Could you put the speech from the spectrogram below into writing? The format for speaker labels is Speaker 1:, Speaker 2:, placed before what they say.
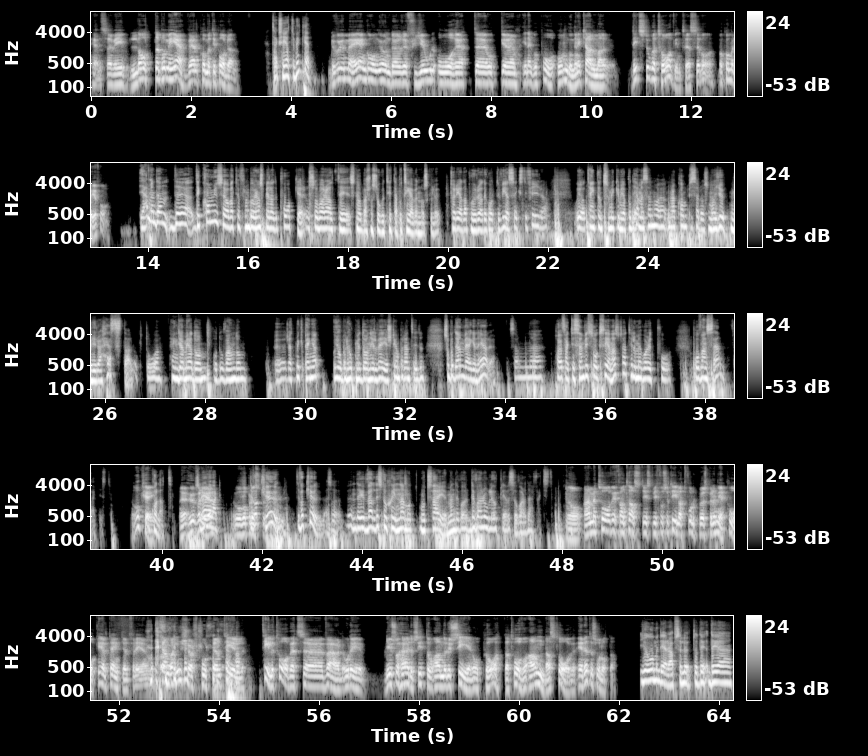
Speaker 1: hälsar vi Lotta Bromé välkommen till podden.
Speaker 2: Tack så jättemycket.
Speaker 1: Du var ju med en gång under fjolåret eh, och eh, innan jag går på omgången i Kalmar. Ditt stora travintresse, var, var kommer det ifrån?
Speaker 2: Ja, men den, det, det kom ju sig av att jag från början spelade poker och så var det alltid snubbar som stod och tittade på TVn och skulle ta reda på hur det hade gått i V64. Och jag tänkte inte så mycket mer på det, men sen har jag några kompisar då som har djupmyra hästar och då hängde jag med dem och då vann de eh, rätt mycket pengar och jobbade ihop med Daniel Wäjersten på den tiden. Så på den vägen är det. Sen eh, har jag faktiskt, sen vi såg senast, har jag till och med varit på, på Vincennes faktiskt.
Speaker 1: Okej.
Speaker 2: och kollat.
Speaker 1: Eh, Hur var
Speaker 2: Så
Speaker 1: det?
Speaker 2: det har varit-
Speaker 1: var
Speaker 2: Det var kul. Det var kul. Alltså, det är ju väldigt stor skillnad mot, mot Sverige, men det var, det var en rolig upplevelse att vara där faktiskt.
Speaker 1: Ja, ja, men trav är fantastiskt. Vi får se till att folk börjar spela mer poker helt enkelt. För det kan vara inkörsporten till, till travets eh, värld. Och det, det är ju så härligt att sitta och analysera och prata trav och andas trav. Är det inte så Lotta?
Speaker 2: Jo, men det är det absolut. Och det, det,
